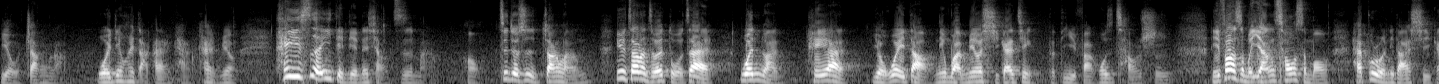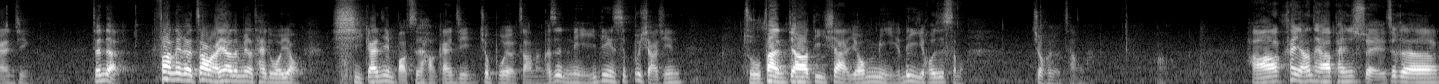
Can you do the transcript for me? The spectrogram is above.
有蟑螂。我一定会打开来看看有没有黑色一点点的小芝麻。哦，这就是蟑螂，因为蟑螂只会躲在温暖、黑暗。有味道，你碗没有洗干净的地方，或是潮湿，你放什么洋葱什么，还不如你把它洗干净。真的，放那个蟑螂药都没有太多用，洗干净，保持好干净，就不会有蟑螂。可是你一定是不小心煮饭掉到地下，有米粒或是什么，就会有蟑螂。好，看阳台要喷水，这个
